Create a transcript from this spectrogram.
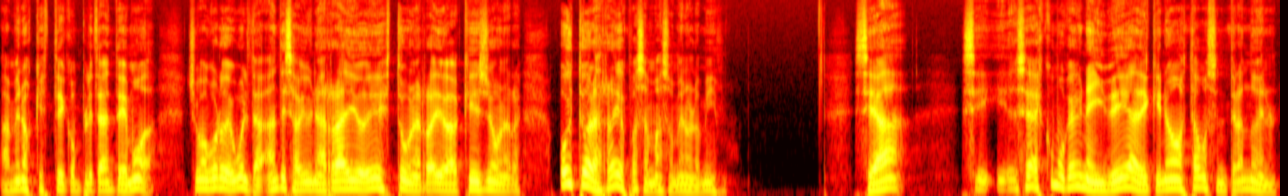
a menos que esté completamente de moda. Yo me acuerdo de vuelta, antes había una radio de esto, una radio de aquello, hoy todas las radios pasan más o menos lo mismo. Se ha, o sea, es como que hay una idea de que no, estamos entrando en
